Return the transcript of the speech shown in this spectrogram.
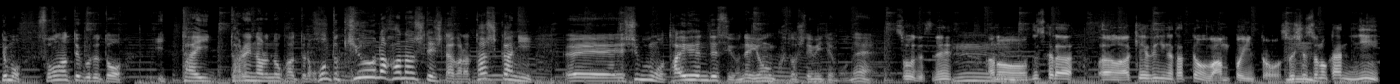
でもそうなってくると一体誰になるのかっていうのは本当急な話でしたから確かに、えー、支部も大変ですよね4区として見てもね。そうですね、あのですからあの昭恵夫人が立ってもワンポイント。そしてその間に、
